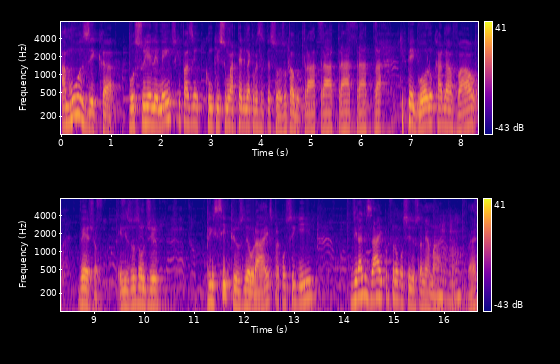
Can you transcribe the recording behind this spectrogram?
a música possui elementos que fazem com que isso martele na cabeça das pessoas. O tal do tra, tra, tra, tra, tra, que pegou no carnaval. Vejam, eles usam de princípios neurais para conseguir viralizar. E por que eu não consigo isso na minha marca? Uhum. Né?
